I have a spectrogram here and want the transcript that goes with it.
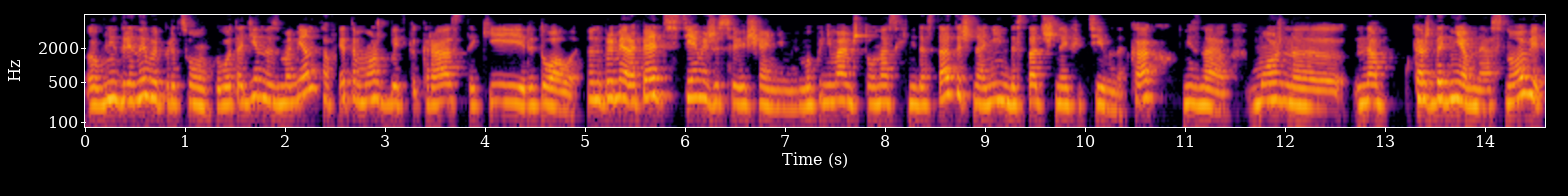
э, внедрены в операционку. И вот один из моментов это может быть как раз такие ритуалы. Ну, например, опять с теми же совещаниями. Мы понимаем, что у нас их недостаточно, они недостаточно эффективны. Как не знаю, можно на каждодневной основе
